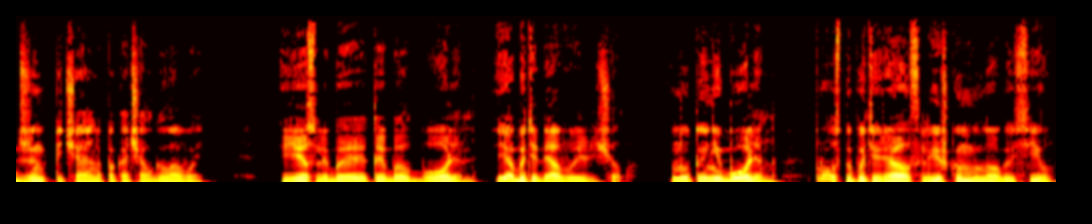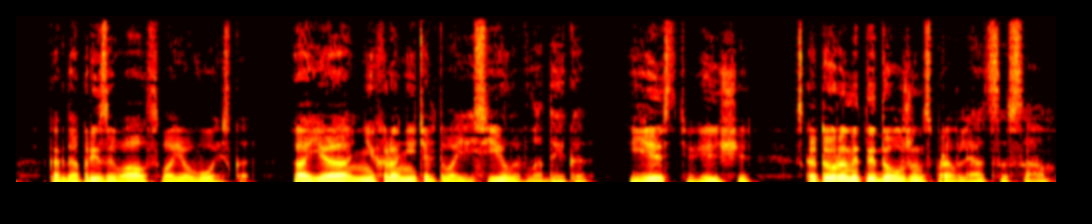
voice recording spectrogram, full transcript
Джин печально покачал головой. «Если бы ты был болен, я бы тебя вылечил. Но ты не болен, просто потерял слишком много сил, когда призывал свое войско. А я не хранитель твоей силы, владыка. Есть вещи, с которыми ты должен справляться сам».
